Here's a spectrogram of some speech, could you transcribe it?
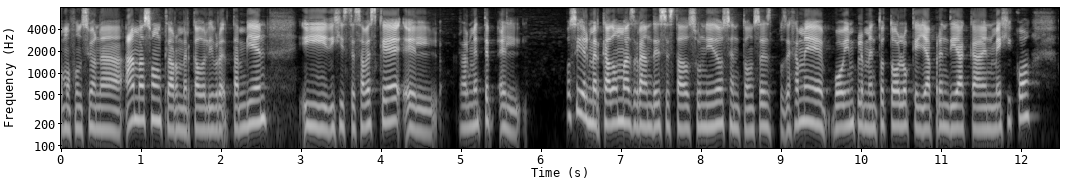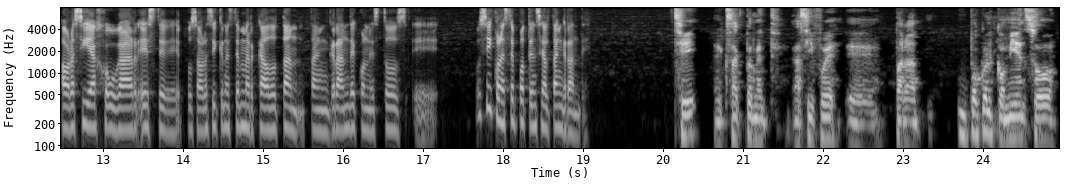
cómo funciona Amazon, claro, Mercado Libre también, y dijiste, ¿sabes qué? El, realmente el, pues sí, el mercado más grande es Estados Unidos, entonces, pues déjame, voy, implemento todo lo que ya aprendí acá en México, ahora sí a jugar, este, pues ahora sí que en este mercado tan, tan grande con estos, eh, pues sí, con este potencial tan grande. Sí, exactamente, así fue. Eh, para un poco el comienzo,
